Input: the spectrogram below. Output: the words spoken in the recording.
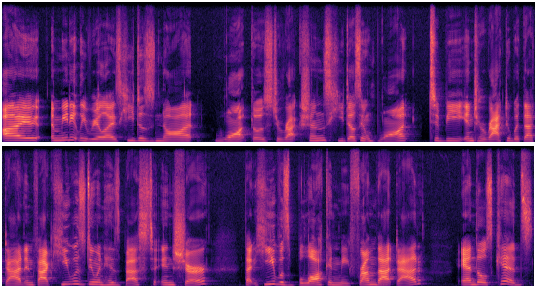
I immediately realized he does not want those directions. He doesn't want to be interacted with that dad. In fact, he was doing his best to ensure that he was blocking me from that dad and those kids,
